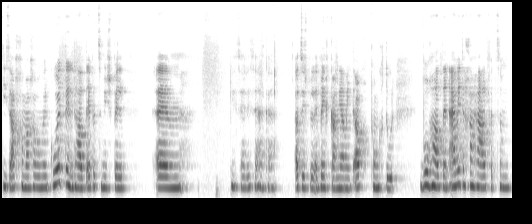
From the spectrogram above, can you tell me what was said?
die Sachen machen, die mir gut tun. Halt eben zum Beispiel, ähm, wie soll ich sagen, also zum Beispiel, ich gehe ja mit Akupunktur, wo halt dann auch wieder kann helfen kann, um,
